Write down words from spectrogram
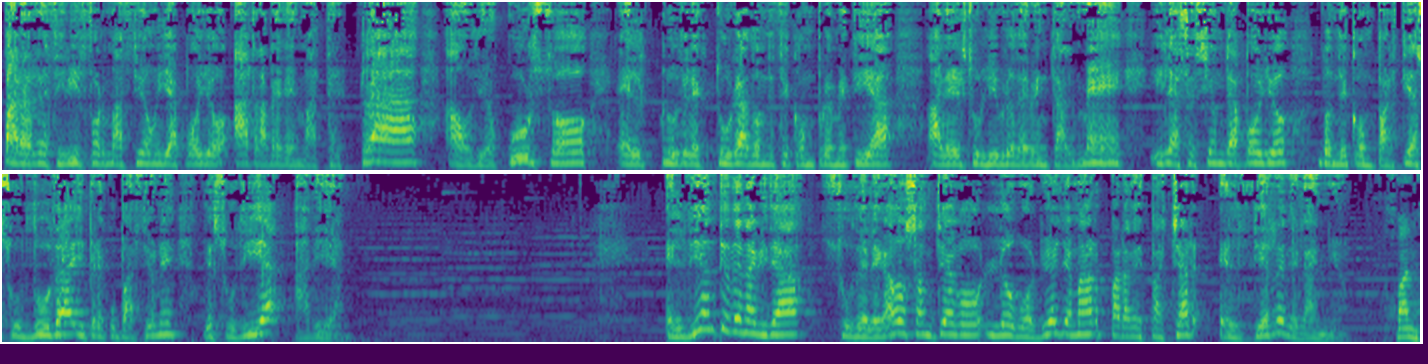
para recibir formación y apoyo a través de masterclass, audiocurso, el club de lectura donde se comprometía a leer su libro de venta al mes y la sesión de apoyo donde compartía sus dudas y preocupaciones de su día a día. El día antes de Navidad, su delegado Santiago lo volvió a llamar para despachar el cierre del año. Juan,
